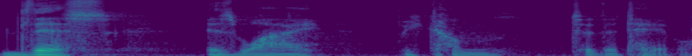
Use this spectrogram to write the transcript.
This is why we come to the table.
